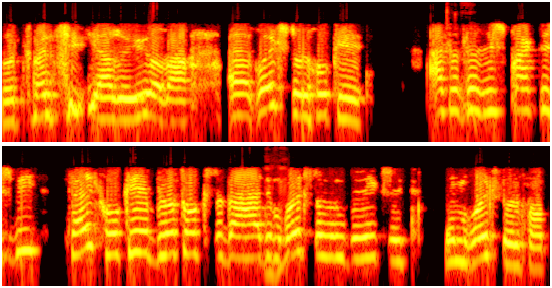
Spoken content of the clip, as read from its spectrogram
nur 20 Jahre jünger war, äh, Rollstuhlhockey. Also das ist praktisch wie Feldhockey, bloß hockst du da halt im Rollstuhl und bewegst dich mit dem Rollstuhl fort.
